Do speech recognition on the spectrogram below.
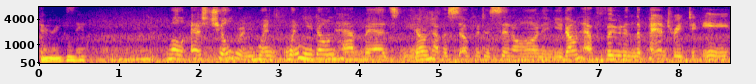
their Mhm. example. Well, as children, when, when you don't have beds and you don't have a sofa to sit on and you don't have food in the pantry to eat,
